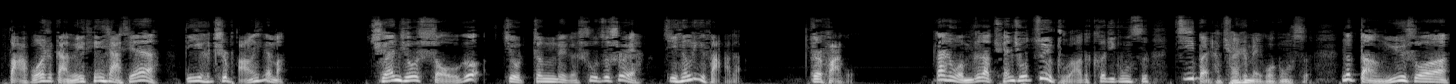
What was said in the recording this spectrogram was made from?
法国是敢为天下先啊，第一个吃螃蟹嘛，全球首个就征这个数字税啊进行立法的，这是法国。但是我们知道，全球最主要的科技公司基本上全是美国公司，那等于说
